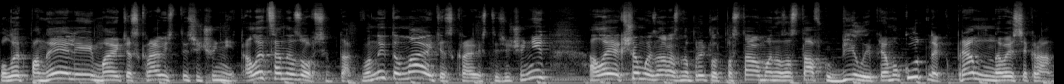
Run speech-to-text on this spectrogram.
oled панелі мають яскравість 1000 ніт. Але це не зовсім так. Вони то мають яскравість 1000 ніт, але якщо ми зараз, наприклад, поставимо на заставку білий прямокутник прямо на весь екран,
